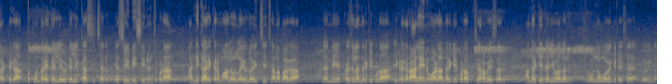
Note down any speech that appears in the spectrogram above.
కరెక్ట్గా కొందరైతే లైవ్ టెలికాస్ట్ ఇచ్చారు. ఎస్వీబీసీ నుంచి కూడా అన్ని కార్యక్రమాలు లైవ్లో ఇచ్చి చాలా బాగా దాన్ని ప్రజలందరికీ కూడా ఇక్కడికి రాలేని వాళ్ళందరికీ కూడా చేరవేశారు. అందరికీ ధన్యవాదాలు. ఓం నమో వెంకటేశాయ గోవింద.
